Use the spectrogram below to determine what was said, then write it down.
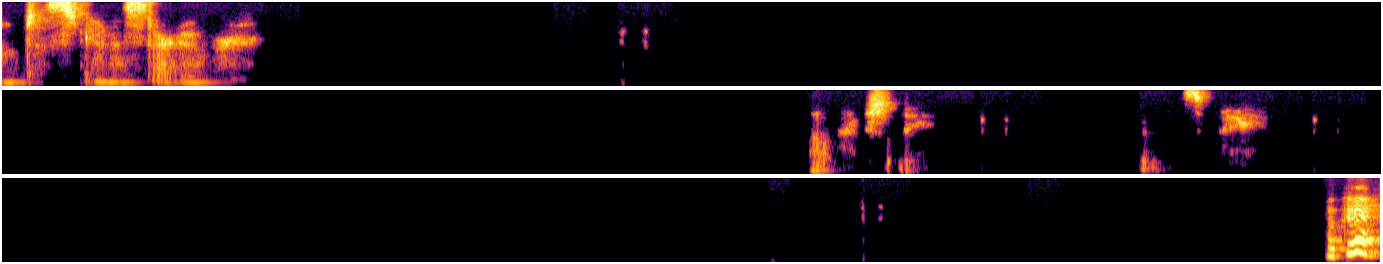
I'll just kind of start over. Oh, actually. Okay,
